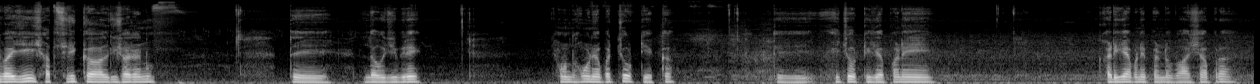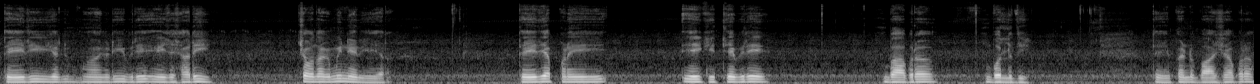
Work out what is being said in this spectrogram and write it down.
ਬਾਈ ਜੀ, ਸਤਿ ਸ੍ਰੀ ਅਕਾਲ ਜੀ ਸਾਰਿਆਂ ਨੂੰ। ਤੇ ਲਓ ਜੀ ਵੀਰੇ, ਹੁਣ ਦਿਖਾਉਣੇ ਆਪਾਂ ਝੋਟੀ ਇੱਕ। ਤੇ ਇਹ ਝੋਟੀ ਦੇ ਆਪਣੇ ਨੇ ਖੜੀ ਆਪਣੇ ਪਿੰਡ ਬਾਦਸ਼ਾਹਪੁਰਾ ਤੇ ਇਹਦੀ ਜਿਹੜੀ ਜਿਹੜੀ ਵੀਰੇ ਏਜ ਸਾਰੀ 14 ਕੁ ਮਹੀਨਿਆਂ ਦੀ ਯਾਰ। ਤੇ ਇਹਦੇ ਆਪਣੇ ਇਹ ਕੀਤੀ ਵੀਰੇ ਬਾਬਰ ਬੁੱਲ ਦੀ। ਤੇ ਪਿੰਡ ਬਾਦਸ਼ਾਹਪੁਰਾ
